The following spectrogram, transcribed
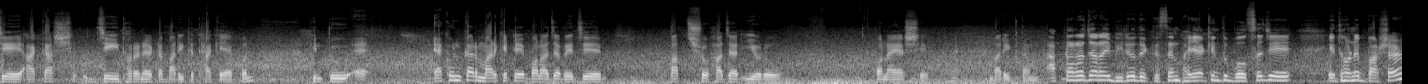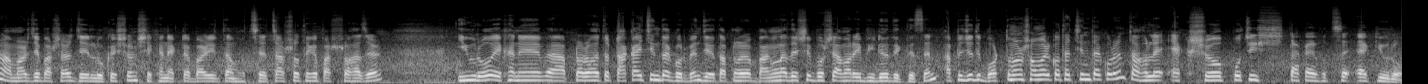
যে আকাশ যেই ধরনের একটা বাড়িতে থাকে এখন। কিন্তু এখনকার মার্কেটে বলা যাবে যে পাঁচশো হাজার ইউরো অনায়াসে বাড়ির দাম। আপনারা যারা এই ভিডিও দেখতেছেন, ভাইয়া কিন্তু বলছে যে এ ধরনের বাসার, আমার যে বাসার যে লোকেশন সেখানে একটা বাড়ির দাম হচ্ছে চারশো থেকে পাঁচশো হাজার ইউরো। এখানে আপনারা হয়তো টাকায় চিন্তা করবেন, যেহেতু আপনারা বাংলাদেশে বসে আমার এই ভিডিও দেখতেছেন। আপনি যদি বর্তমান সময়ের কথা চিন্তা করেন, তাহলে একশো পঁচিশ টাকায় হচ্ছে এক ইউরো।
